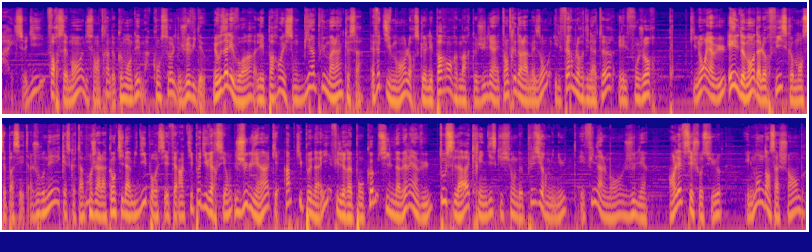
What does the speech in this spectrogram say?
bah, il se dit, forcément, ils sont en train de commander ma console de jeux vidéo. Mais vous allez voir, les parents, ils sont bien plus malins que ça. Effectivement, lorsque les parents remarquent que Julien est entré dans la maison, ils ferment l'ordinateur et ils font genre qu'ils n'ont rien vu, et ils demandent à leur fils comment s'est passée ta journée, qu'est-ce que t'as mangé à la cantine à midi pour essayer de faire un petit peu diversion. Julien, qui est un petit peu naïf, il répond comme s'il n'avait rien vu. Tout cela crée une discussion de plusieurs minutes, et finalement, Julien enlève ses chaussures il monte dans sa chambre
